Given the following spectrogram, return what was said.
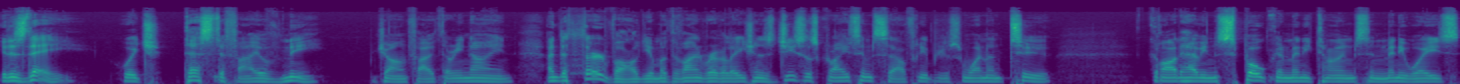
it is they which testify of me. John 5:39. And the third volume of divine revelation is Jesus Christ himself, Hebrews 1 and 2. God having spoken many times in many ways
